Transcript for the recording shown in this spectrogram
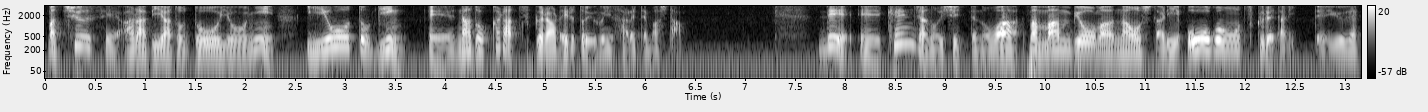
まあ、中世アラビアと同様に、硫黄と銀、えー、などから作られるというふうにされてました。で、えー、賢者の石ってのは、まあ、万病を治したり、黄金を作れたりっていうね、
